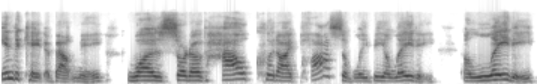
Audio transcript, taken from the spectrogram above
indicate about me was sort of how could i possibly be a lady a lady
